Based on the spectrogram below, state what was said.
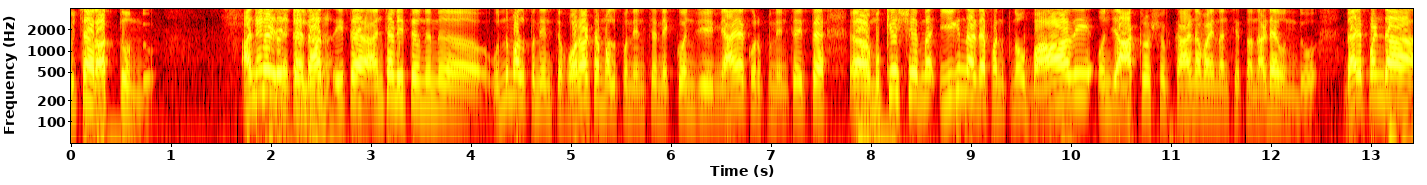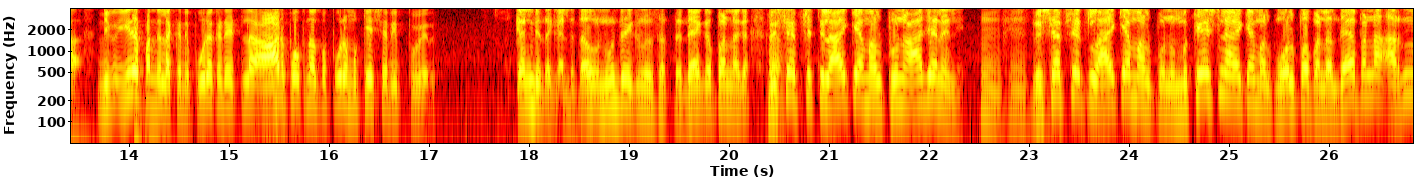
ವಿಚಾರ ಹತ್ತುಂದು ಖಂಡಿತ, ಇತ್ತ ದಾದ್ ಇತ್ತ ಉಂದು ಒಂದು ಮಲ್ಪ ನೆಂಚ ಹೋರಾಟ ಮಲ್ಪ ನೆಂಚ ನೆಕ್ಕೊಂಜಿ ನ್ಯಾಯ ಕೊರಪು ನೆಂಚ. ಇತ್ತ ಮುಖೇಶ್ ಮುಖೇಶ್ವರ್ನ ಈಗ ನಡೆ ಪನ್ಪು ನಾವು ಬಾರಿ ಒಂಜಿ ಆಕ್ರೋಶ ಕಾರಣವಾಯಿ ನಂಚಿತ್ತ ನಡೆ ಉಂದು ದಯಪಂಡ ನಿಗು ಈರೆ ಪಂದ ಲೆಕ್ಕನೆ ಪೂರ ಕಡೆ ಇಟ್ಲ ಆರು ಪೋಪ್ ನಲ್ಪ ಪೂರ ಮುಖೇಶ್ವರ್ ಇಪ್ಪುವೇರು. ಖಂಡಿತ ಖಂಡಿತ. ಅವು ನೂದೈಕ್ ನೂ ಸತ್ತ ದೇಗ ಪನ್ನಗ ರಿಷಬ್ ಶೆಟ್ಟಿಲ್ ಆಯ್ಕೆ ಮಲ್ಪುನು ಆಜಾನೇ ಹ್ಮ್ ಹ್ಮ್ ರಿಷಬ್ ಶೆಟ್ಟಿಲ್ ಆಯ್ಕೆ ಮಲ್ಪುನು ಮುಖೇಶ್ನ ಆಯ್ಕೆ ಮಲ್ಪು ಒಲ್ಪ ಪಂಡಲ್ ದೇ ಅರ್ಣ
